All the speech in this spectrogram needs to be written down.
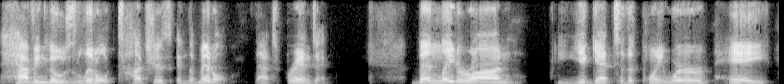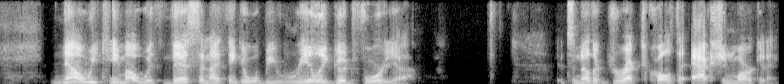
having those little touches in the middle that's branding then later on you get to the point where, hey, now we came out with this, and I think it will be really good for you. It's another direct call to action marketing.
